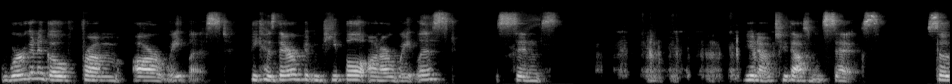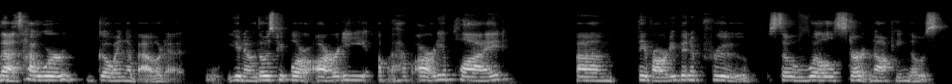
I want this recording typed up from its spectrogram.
we're going to go from our wait list because there have been people on our wait list since you know 2006 so that's how we're going about it. You know those people are already have already applied um, they've already been approved. So we'll start knocking those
